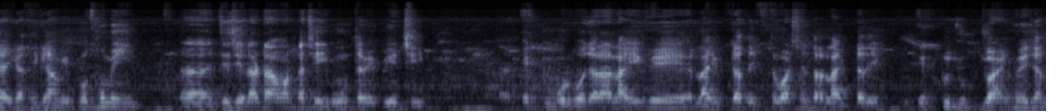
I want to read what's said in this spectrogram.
জায়গা থেকে আমি প্রথমেই যে জেলাটা আমার কাছে এই মুহূর্তে আমি পেয়েছি একটু বলব যারা লাইভে লাইভটা দেখতে পাচ্ছেন তারা লাইভটাতে একটু জয়েন হয়ে যান।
